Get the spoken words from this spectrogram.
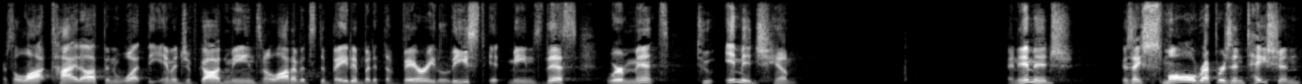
There's a lot tied up in what the image of God means, and a lot of it's debated, but at the very least, it means this we're meant to image him. An image is a small representation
